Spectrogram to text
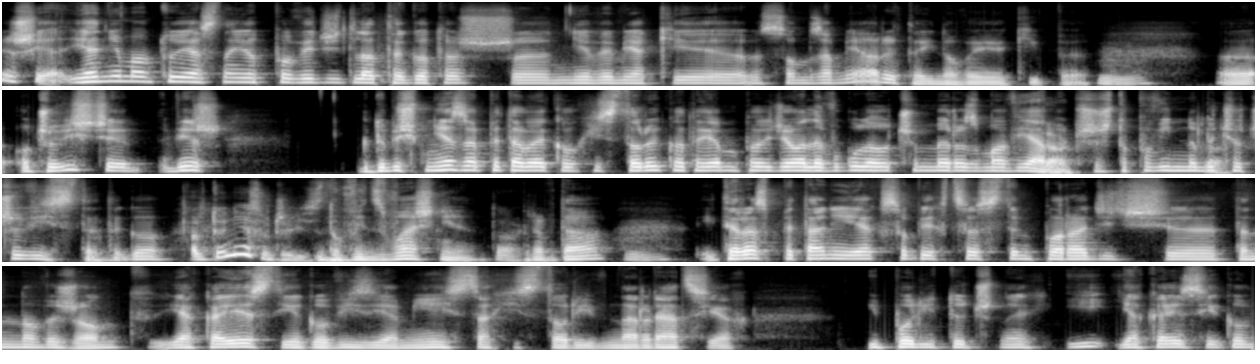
wiesz, ja, ja nie mam tu jasnej odpowiedzi, dlatego też nie wiem, jakie są zamiary tej nowej ekipy. E, Oczywiście, wiesz, gdybyś mnie zapytał jako historyko, to ja bym powiedział, ale w ogóle o czym my rozmawiamy? Tak. Przecież to powinno być Tak. oczywiste. Mhm. Tego, Ale to nie jest oczywiste. no więc właśnie, Tak. prawda? Mhm. I teraz pytanie, jak sobie chce z tym poradzić e, ten nowy rząd? Jaka jest jego wizja miejsca historii w narracjach i politycznych, i jaka jest jego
